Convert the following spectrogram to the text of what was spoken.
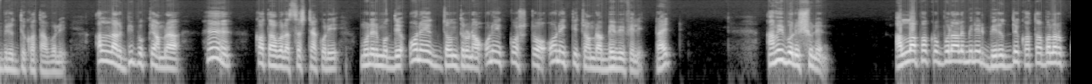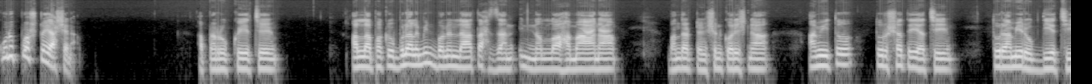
বিরুদ্ধে কথা বলি। আল্লাহর বিপক্ষে আমরা হ্যাঁ কথা বলার চেষ্টা করি। মনের মধ্যে অনেক যন্ত্রণা, অনেক কষ্ট, অনেক কিছু আমরা ভেবে ফেলি রাইট আমি বলি, শুনেন, আল্লাহ ফাকরবুল আলমিনের বিরুদ্ধে কথা বলার কোনো প্রশ্নই আসে না। আপনার রোগ হয়েছে, আল্লাহ ফাকরবুল আলমিন বলেন, লা তাহজান ইন্নআল্লাহ মানা। বান্দার টেনশন করিস না। আমি তো তোর সাথেই আছি। তোর আমি রোগ দিয়েছি,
